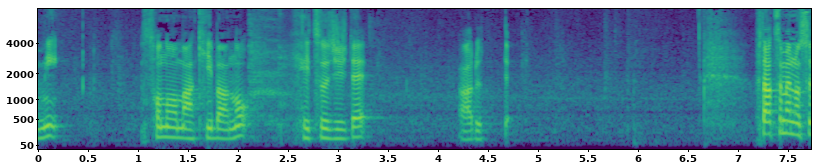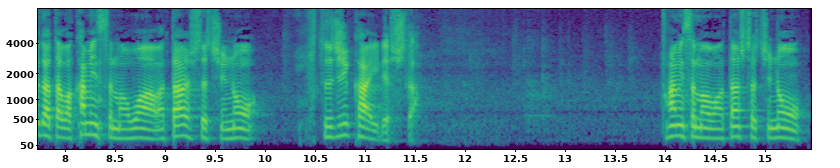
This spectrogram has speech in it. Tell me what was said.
民その牧場の羊であるって。2つ目の姿は神様は私たちの羊飼いでした。神様は私たちの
